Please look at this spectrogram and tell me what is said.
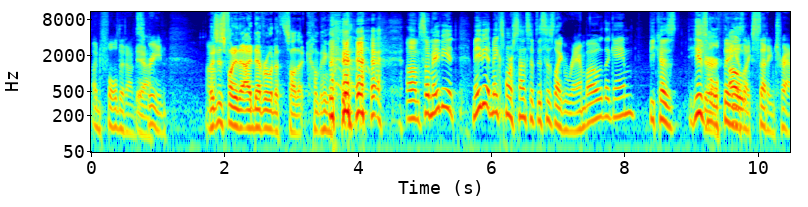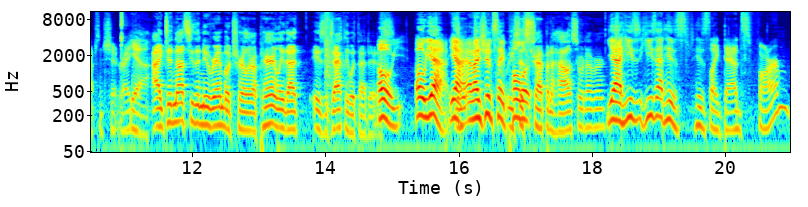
unfolded on Yeah. screen. It's just funny that I never would have saw that coming. Um, so maybe it maybe it makes more sense if this is like Rambo the game because his Sure. whole thing Oh. is like setting traps and shit, right? Yeah. I did not see the new Rambo trailer. Apparently, that is exactly what that is. Oh, oh yeah, yeah. Where- And I should say, he's Polo. just trapped in a house or whatever. Yeah, he's he's at his his like dad's farm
